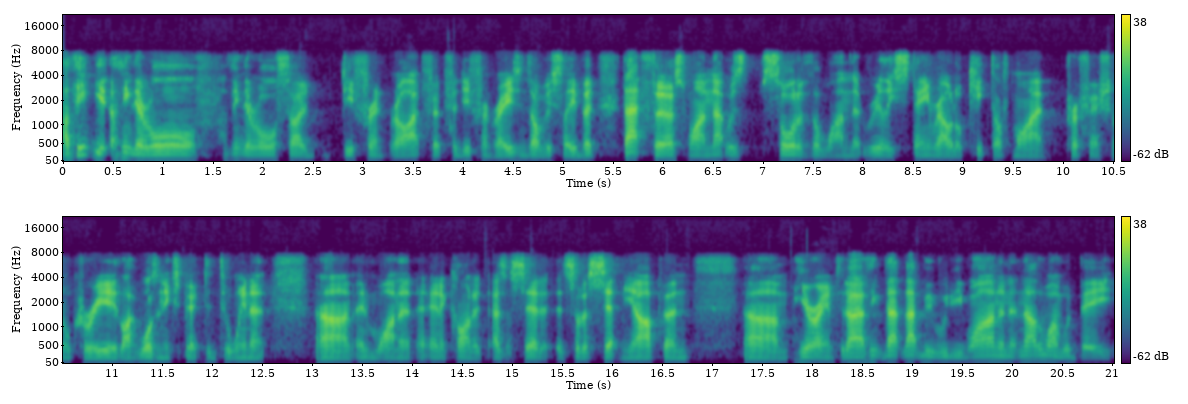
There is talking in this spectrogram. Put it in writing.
I think I think they're all I think they're all so different, right? For for different reasons, obviously. But that first one, that was sort of the one that really steamrolled or kicked off my professional career. Like, wasn't expected to win it, um, and won it, and it kind of, as I said, it, it sort of set me up, and um, here I am today. I think that that would be one, and another one would be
